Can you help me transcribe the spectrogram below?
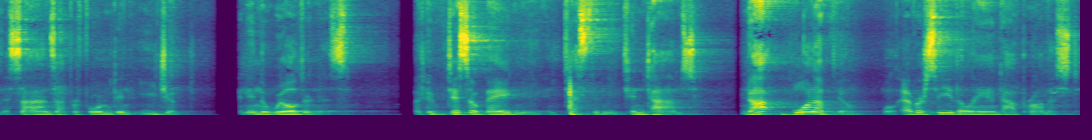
the signs I performed in Egypt and in the wilderness, but who disobeyed me and tested me ten times, not one of them will ever see the land I promised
